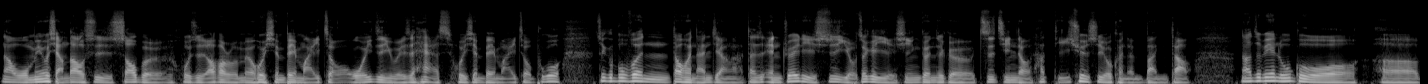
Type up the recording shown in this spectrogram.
那我没有想到是 Sauber 或者 Alfa Romeo 会先被买走，我一直以为是 Has 会先被买走。不过这个部分倒很难讲啊。但是 Andretti 是有这个野心跟这个资金的，哦他的确是有可能办到。那这边如果呃，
